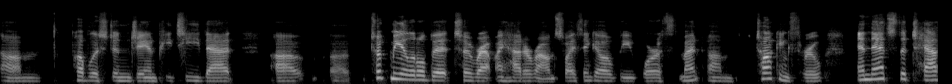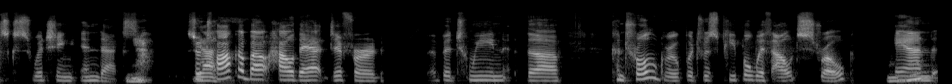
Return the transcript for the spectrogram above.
um, published in JNPT that uh, uh, took me a little bit to wrap my head around. So I think it'll be worth um, talking through. And that's the task switching index. Yeah. So yes. talk about how that differed between the control group, which was people without stroke, mm-hmm. and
